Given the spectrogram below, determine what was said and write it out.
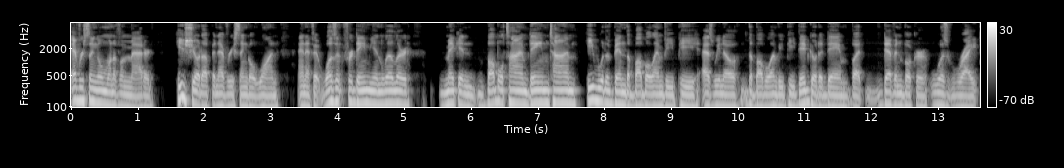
every single one of them mattered. He showed up in every single one. And if it wasn't for Damian Lillard making bubble time, Dame time, he would have been the bubble MVP. As we know, the bubble MVP did go to Dame, but Devin Booker was right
